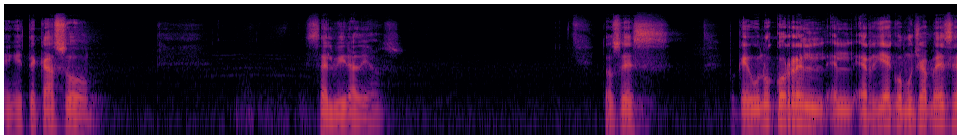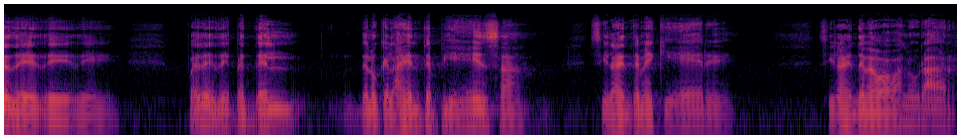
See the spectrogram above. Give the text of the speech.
en este caso, servir a Dios. Entonces, porque uno corre el, riesgo muchas veces de, de, puede depender de lo que la gente piensa, si la gente me quiere, si la gente me va a valorar.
